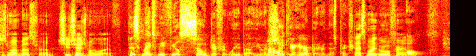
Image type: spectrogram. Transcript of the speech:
She's my best friend. She changed my life. This makes me feel so differently about you, and I like your hair better in this picture. That's my girlfriend. oh,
